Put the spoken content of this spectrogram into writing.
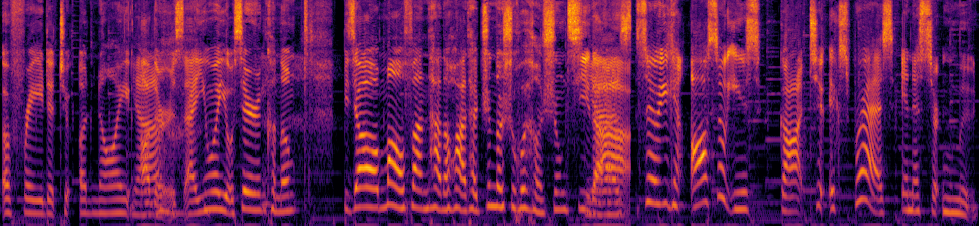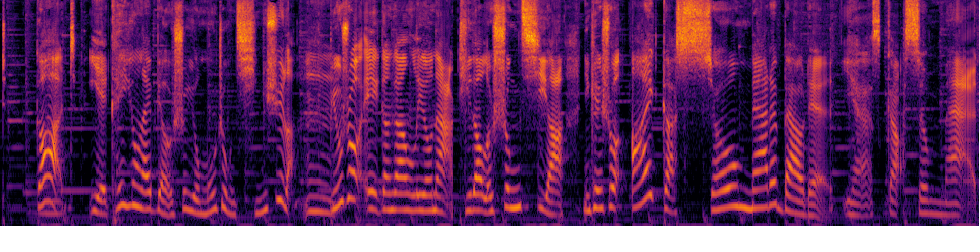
afraid to annoy others 啊，因为有些人可能比较冒犯他的话，他真的是会很生气的。So you can also use got to express in a certain mood. got 也可以用来表示有某种情绪了。嗯，比如说，哎，刚刚 Leona 提到了生气啊，你可以说 I got so mad about it. Yes, got so mad.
